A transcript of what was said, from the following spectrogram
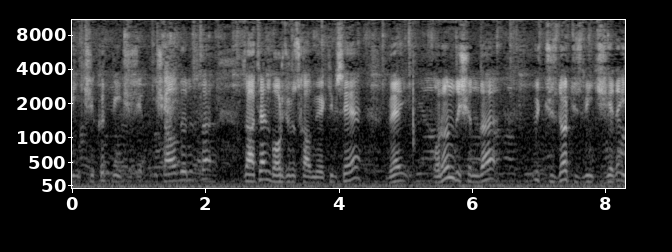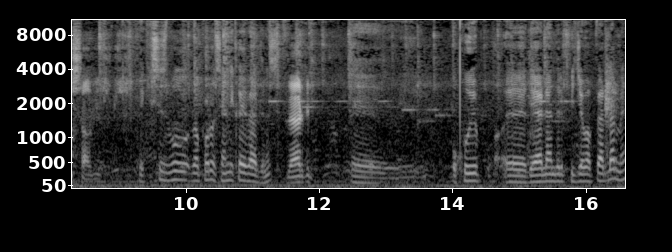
bin kişi 40 bin kişi işe aldığınızda zaten borcunuz kalmıyor kimseye ve onun dışında 300-400 bin kişiye de iş sağlıyorsunuz. Peki siz bu raporu sendikaya verdiniz. Verdim. Ee, okuyup e, değerlendirip bir cevap verdiler mi?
